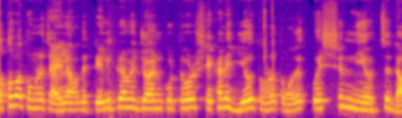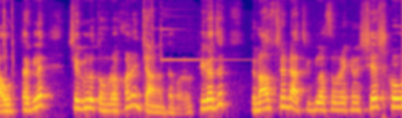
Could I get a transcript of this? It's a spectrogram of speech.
অথবা তোমরা চাইলে আমাদের টেলিগ্রামে জয়েন করতে পারো। সেখানে গিয়েও তোমরা তোমাদের কোয়েশ্চেন নিয়ে হচ্ছে ডাউট থাকলে সেগুলো তোমরা ওখানে জানাতে পারো। ঠিক আছে? তো নাও স্টুডেন্ট আজকে ক্লাস আমরা এখানে শেষ করব।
